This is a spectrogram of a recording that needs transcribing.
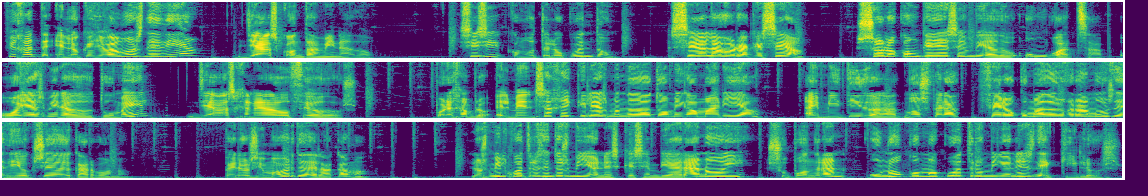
Fíjate, en lo que llevamos de día ya has contaminado. Sí, sí, como te lo cuento. Sea la hora que sea, solo con que hayas enviado un WhatsApp o hayas mirado tu mail, ya has generado CO2. Por ejemplo, el mensaje que le has mandado a tu amiga María ha emitido a la atmósfera 0,2 gramos de dióxido de carbono. Pero sin moverte de la cama. Los 1.400 millones que se enviarán hoy supondrán 1,4 millones de kilos.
